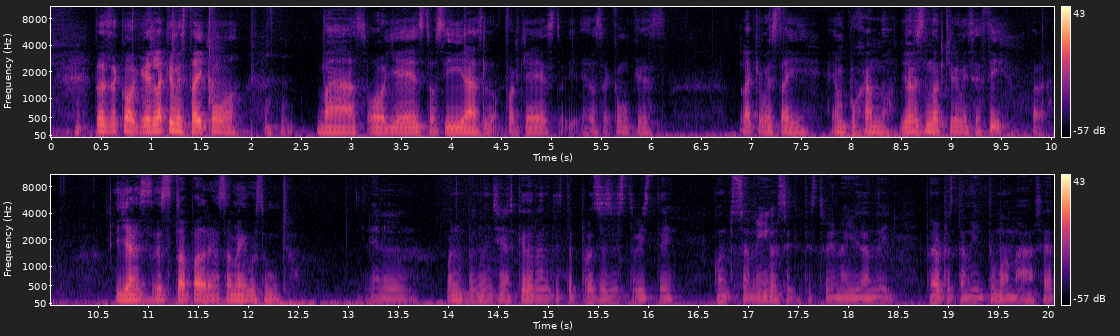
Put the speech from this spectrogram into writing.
Entonces, como que es la que me está ahí como, vas, oye esto, sí, hazlo, porque esto. o sea, como que es la que me está ahí empujando. Yo a veces no quiero y me dice, sí, Y ya, es, está padre, hasta me gusta mucho. El, bueno, pues mencionas que durante este proceso estuviste con tus amigos, sé que te estuvieron ayudando ahí, pero pues también tu mamá, o sea,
